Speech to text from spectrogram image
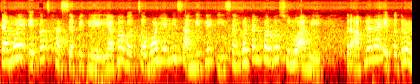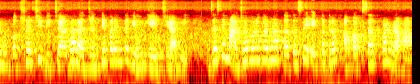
त्यामुळे एकच हास्य पिकले. याबाबत चव्हाण यांनी सांगितले की संघटन पर्व सुरू आहे. तर आपल्याला एकत्र येऊन पक्षाची विचारधारा जनतेपर्यंत घेऊन यायची आहे. जसे माझ्याबरोबर राहता तसे एकत्र आपापसात पण राहा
